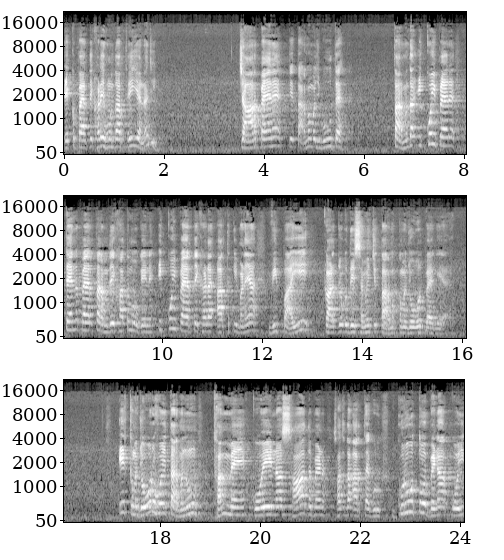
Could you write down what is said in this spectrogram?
ਇੱਕ ਪੈਰ ਤੇ ਖੜੇ ਹੋਣ ਦਾ ਅਰਥ ਇਹ ਹੀ ਹੈ ਨਾ ਜੀ। ਚਾਰ ਪੈਰ ਹੈ ਤੇ ਧਰਮ ਮਜ਼ਬੂਤ ਹੈ। ਧਰਮ ਦਾ ਇੱਕੋ ਹੀ ਪੈਰ ਹੈ। ਤਿੰਨ ਪੈਰ ਧਰਮ ਦੇ ਖਤਮ ਹੋ ਗਏ ਨੇ। ਇੱਕੋ ਹੀ ਪੈਰ ਤੇ ਖੜਾ ਅਰਥ ਕੀ ਬਣਿਆ? ਵੀ ਭਾਈ ਕਲਯੁਗ ਦੇ ਸਮੇਂ 'ਚ ਧਰਮ ਕਮਜ਼ੋਰ ਪੈ ਗਿਆ ਹੈ। ਇਹ ਕਮਜ਼ੋਰ ਹੋਏ ਧਰਮ ਨੂੰ ਥੰਮੇ ਕੋਈ ਨਾ ਸਾਧ ਬਿਨ। ਸੱਚ ਦਾ ਅਰਥ ਹੈ ਗੁਰੂ। ਗੁਰੂ ਤੋਂ ਬਿਨਾ ਕੋਈ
